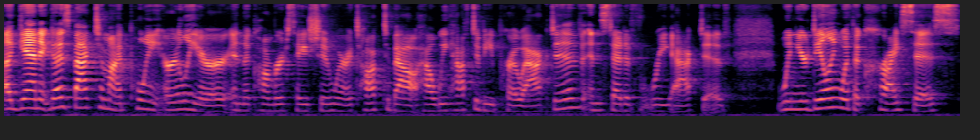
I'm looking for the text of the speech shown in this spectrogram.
Again, it goes back to my point earlier in the conversation where I talked about how we have to be proactive instead of reactive. When you're dealing with a crisis,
